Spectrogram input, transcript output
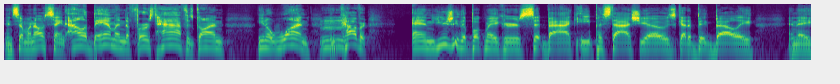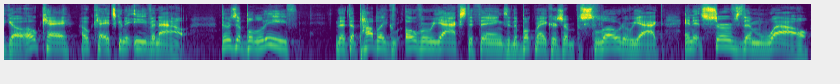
And someone else saying, Alabama in the first half has gone, you know, one mm. and covered. And usually the bookmakers sit back, eat pistachios, got a big belly, and they go, okay, okay, it's going to even out. There's a belief that the public overreacts to things and the bookmakers are slow to react, and it serves them well.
